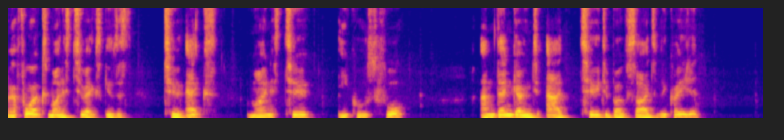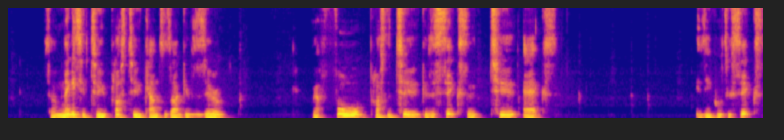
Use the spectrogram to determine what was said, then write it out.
Uh, now 4x minus 2x gives us 2x minus 2 equals 4. I'm then going to add 2 to both sides of the equation. So negative 2 plus 2 cancels out, gives us 0. We have 4 plus the 2 gives us 6, so 2x is equal to 6.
